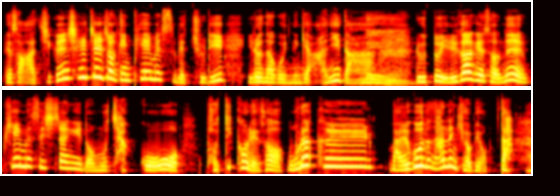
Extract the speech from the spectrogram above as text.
그래서 아직은 실질적인 PMS 매출이 일어나고 있는 게 아니다. 네. 그리고 또 일각에서는 PMS 시장이 너무 작고 버티컬해서 오라클 말고는 하는 기업이 없다. 어.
